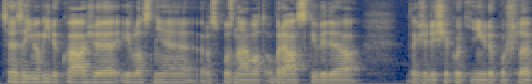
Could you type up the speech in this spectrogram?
Co je zajímavý, dokáže i vlastně rozpoznávat obrázky, videa, takže když jako ti někdo pošle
